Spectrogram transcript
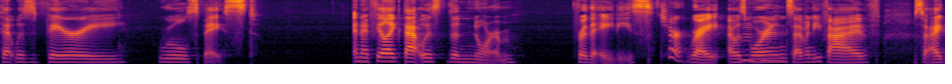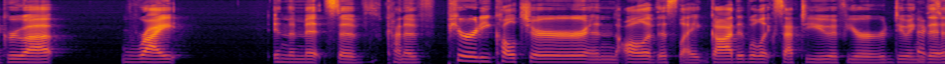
that was very rules based. And I feel like that was the norm for the 80s. Sure. Right? I was born in mm-hmm. 75. So I grew up right in the midst of kind of purity culture and all of this like God will accept you if you're doing this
